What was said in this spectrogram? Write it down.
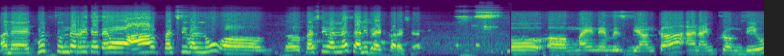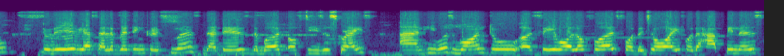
અને ખૂબ સુંદર રીતે તેઓ આ ફેસ્ટિવલનું ફેસ્ટિવલને સેલિબ્રેટ કરે છે So, uh, my name is Bianca and I'm from Diu. Today we are celebrating Christmas, that is the birth of Jesus Christ. And he was born to uh, save all of us for the joy, for the happiness.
